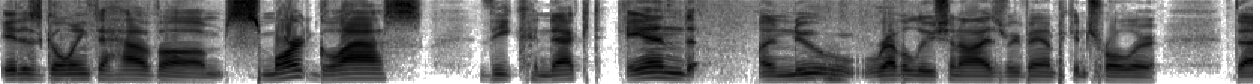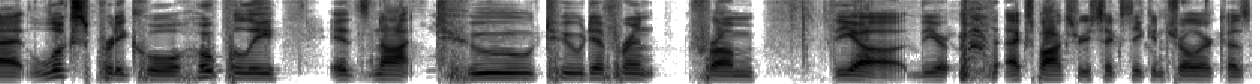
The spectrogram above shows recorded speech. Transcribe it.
It is going to have um, smart glass, the Kinect, and a new revolutionized, revamped controller that looks pretty cool. Hopefully, it's not too too different from the uh, the Xbox 360 controller because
